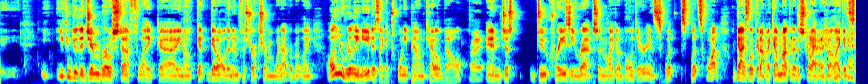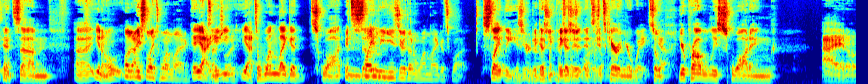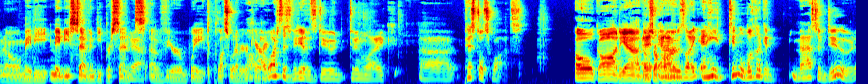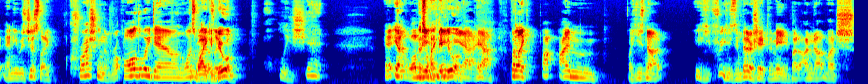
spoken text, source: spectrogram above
you can do the gym bro stuff like uh, you know get get all that infrastructure and whatever but like all you really need is like a 20 pound kettlebell Right. and just do crazy reps and like a bulgarian split split squat guys look it up like i'm not going to describe Yeah. it but like it's it's um uh you know Well, it isolates one leg. yeah you, you- yeah it's a one-legged squat it's and, slightly um, easier than a one-legged squat. Slightly easier because you, because pistol you, squat it's it's carrying your weight so Yeah. you're probably squatting I don't know, maybe maybe seventy percent of your weight plus whatever you're Well, carrying. I watched this video of this dude doing like uh, pistol squats. Oh God, yeah, those and, are and hard. I was like, and he didn't look like a massive dude, and he was just like crushing them all the way down. One That's why I can was do them. Holy shit! And, yeah, well, That's maybe, why I can maybe- do 'em. Yeah, yeah. But like, I, I'm like, he's not. He, he's in better shape than me, but I'm not much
